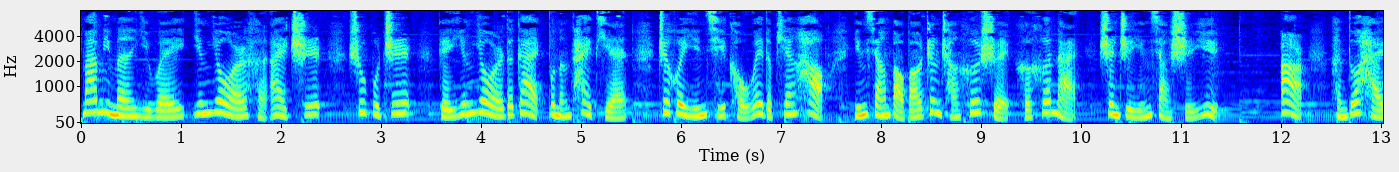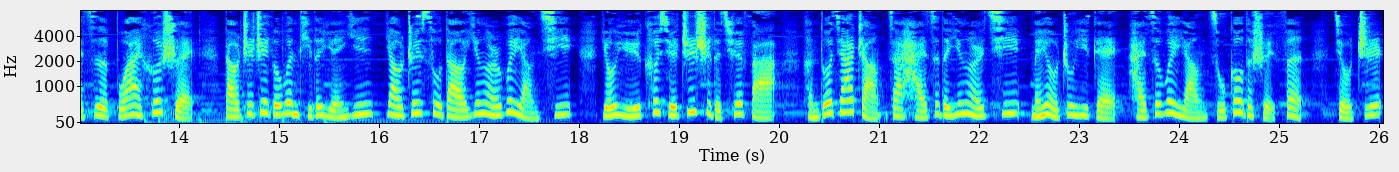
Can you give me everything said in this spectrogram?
妈咪们以为婴幼儿很爱吃，殊不知给婴幼儿的钙不能太甜，这会引起口味的偏好，影响宝宝正常喝水和喝奶，甚至影响食欲。二，很多孩子不爱喝水，导致这个问题的原因要追溯到婴儿喂养期。由于科学知识的缺乏，很多家长在孩子的婴儿期没有注意给孩子喂养足够的水分，久之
